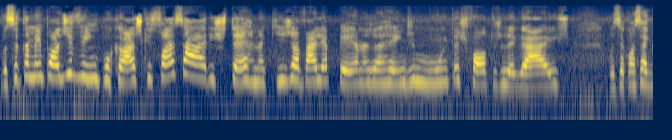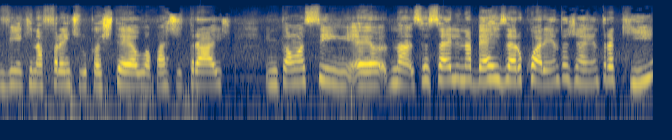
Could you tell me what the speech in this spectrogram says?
Você também pode vir, porque eu acho que só essa área externa aqui já vale a pena, já rende muitas fotos legais. Você consegue vir aqui na frente do castelo, na parte de trás. Então, assim, é, na, você sai ali na BR-040, já entra aqui,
